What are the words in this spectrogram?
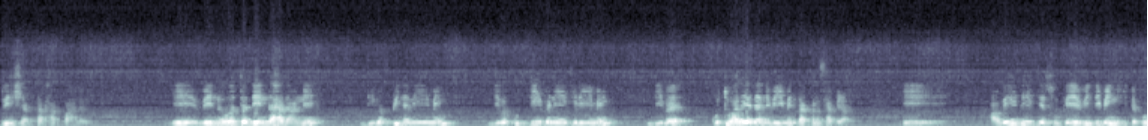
ද්වේෂයක් තරහක් පහළ වෙනවා. ඒ වෙනුවට දෙන්න හදන්නේ දිව පිනවීමෙන් දිව උද්දීපනය කිරීමෙන් දිව කුතුහලය දැනවීමෙන් දක්වන සැපයක්. ඒ අවේදිත සුඛයේ විඳින්මින් හිටපු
